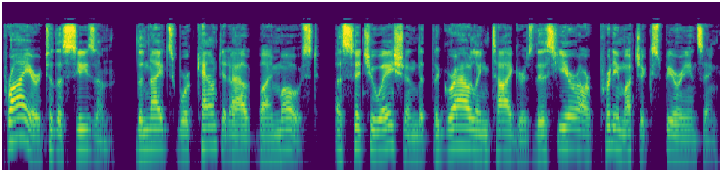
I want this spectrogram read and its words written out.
Prior to the season, the Knights were counted out by most, a situation that the Growling Tigers this year are pretty much experiencing.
